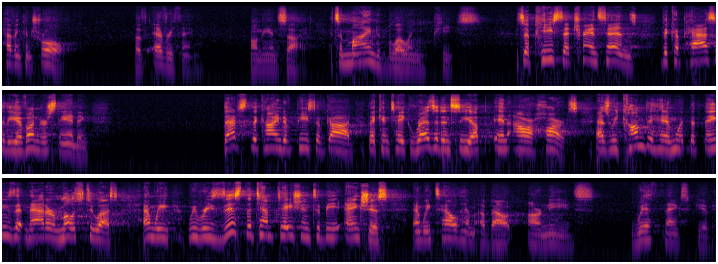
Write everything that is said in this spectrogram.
Having control of everything on the inside. It's a mind blowing peace. It's a peace that transcends the capacity of understanding. That's the kind of peace of God that can take residency up in our hearts as we come to Him with the things that matter most to us. And we, we resist the temptation to be anxious and we tell Him about our needs with thanksgiving.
